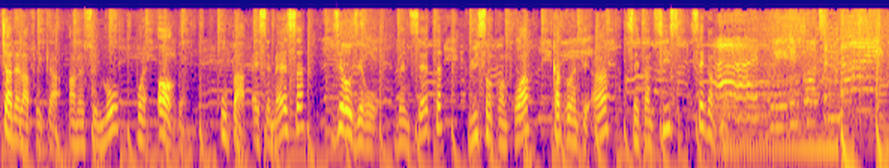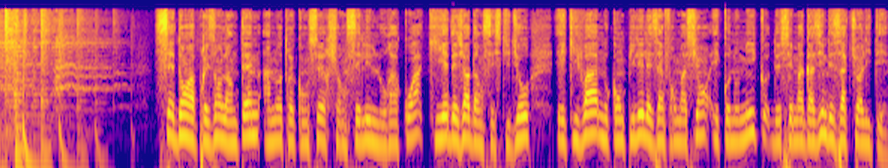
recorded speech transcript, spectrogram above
farafina.channelafrica en un seul mot, .org ou par SMS 0027 833 81 56 59. Cédons à présent l'antenne à notre consoeur Chanceline Louraquois qui est déjà dans ses studios et qui va nous compiler les informations économiques de ces magazines des actualités.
